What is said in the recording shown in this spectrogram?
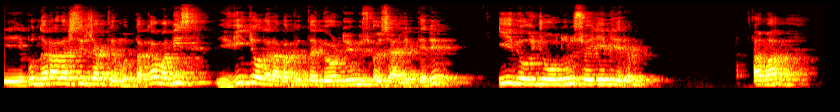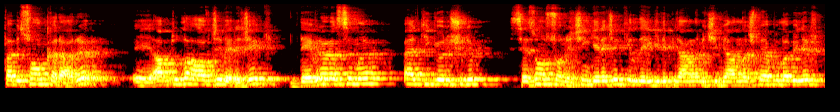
e, bunları araştıracaktır mutlaka ama biz videolara bakıp da gördüğümüz özellikleri iyi bir oyuncu olduğunu söyleyebilirim. Ama tabii son kararı e, Abdullah Avcı verecek. Devre arası mı? Belki görüşülüp sezon sonu için gelecek yılda ilgili planlama için bir anlaşma yapılabilir.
